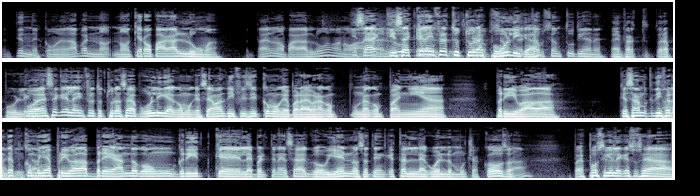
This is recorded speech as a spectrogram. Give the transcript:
¿Entiendes? Como, ah, pues no, no quiero pagar Luma. No pagas Luma, no Quizás- luz, que la infraestructura ¿qué es pública. ¿Qué opción tú tienes? La infraestructura pública. Puede ser que la infraestructura sea pública, como que sea más difícil como que para una, una compañía privada, que sean diferentes compañías privadas bregando con un grid que le pertenece al gobierno, se tienen que estar de acuerdo en muchas cosas. Ah. Pues es posible que eso sea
